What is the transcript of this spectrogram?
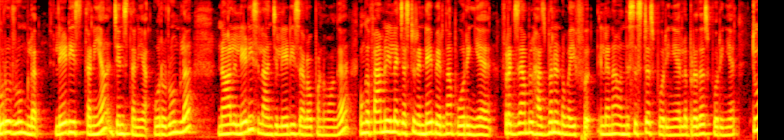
ஒரு ரூமில் லேடிஸ் தனியாக ஜென்ஸ் தனியாக ஒரு ரூமில் நாலு லேடிஸ் இல்லை அஞ்சு லேடிஸ் அலோவ் பண்ணுவாங்க. உங்கள் ஃபேமிலியில் ஜஸ்ட் ரெண்டே பேர் தான் போகிறீங்க for example husband and wife இல்லைனா வந்து சிஸ்டர்ஸ் போகிறீங்க இல்லை பிரதர்ஸ் போகிறீங்க டூ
